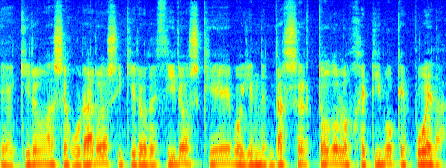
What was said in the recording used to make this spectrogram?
eh, quiero aseguraros y quiero deciros que voy a intentar ser todo el objetivo que pueda.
